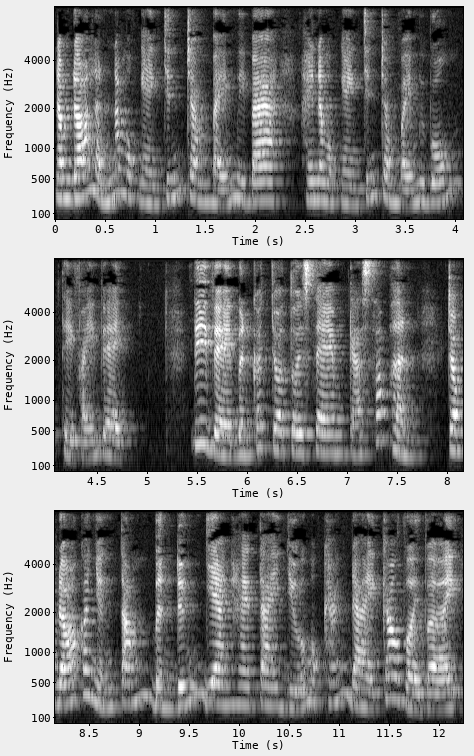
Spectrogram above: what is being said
Năm đó là năm 1973 hay năm 1974 thì phải về. Đi về Bình có cho tôi xem cả sắp hình, trong đó có những tấm Bình đứng giang hai tay giữa một khán đài cao vời vợi,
